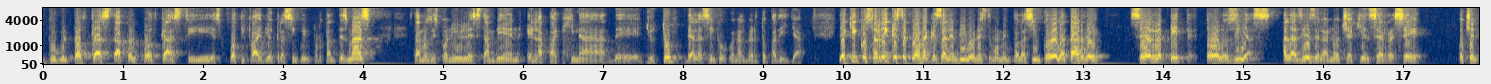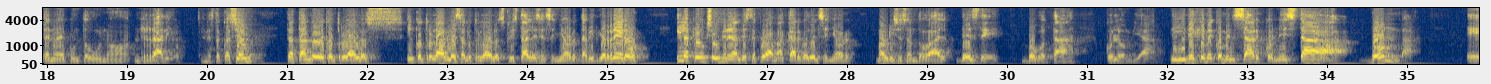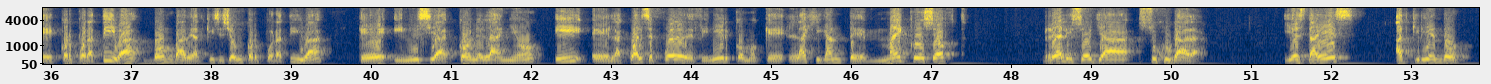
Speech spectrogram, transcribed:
Google Podcast, Apple Podcast y Spotify y otras cinco importantes más. Estamos disponibles también en la página de YouTube de a las 5 con Alberto Padilla. Y aquí en Costa Rica, este programa que sale en vivo en este momento a las 5 de la tarde, se repite todos los días a las 10 de la noche aquí en CRC 89.1 Radio. En esta ocasión, tratando de controlar los incontrolables, al otro lado de los cristales, el señor David Guerrero y la producción general de este programa a cargo del señor Mauricio Sandoval desde Bogotá, Colombia. Y déjeme comenzar con esta bomba eh, corporativa, bomba de adquisición corporativa que inicia con el año y eh, la cual se puede definir como que la gigante Microsoft realizó ya su jugada. Y esta es adquiriendo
